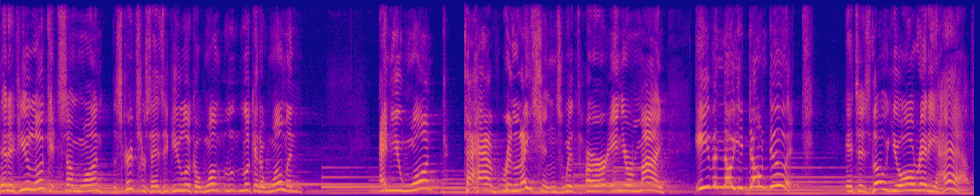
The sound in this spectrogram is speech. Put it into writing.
that if you look at someone, the scripture says, if you look, a look at a woman and you want to have relations with her in your mind, even though you don't do it, it's as though you already have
